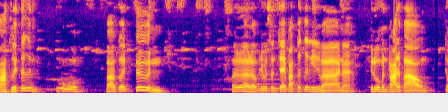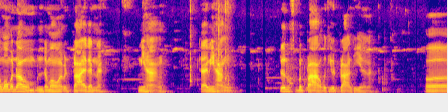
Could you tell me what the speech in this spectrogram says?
ป่าเคยตื้นโอ้ปลาเคยตื้นเออเราจะไปสนใจปลาเกลือตื้นกันดีกว่านะไม่รู้ว่ามันปลาหรือเปล่าจะมองมันว่าผมจะมองว่าเป็นปลาแล้วกันนะ มีหาง ใช่ มีหาง เรื่องสึกเป็นปลาของไปที่เป็นปลาทันทีนะนะ เออ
